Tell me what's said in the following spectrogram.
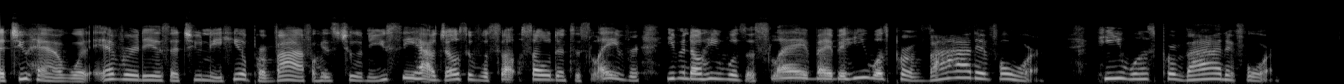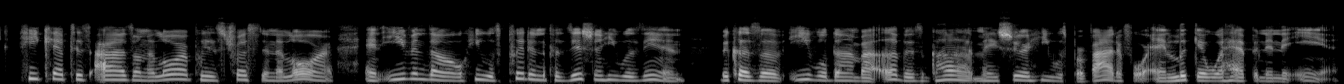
that you have whatever it is that you need. He'll provide for his children. You see how Joseph was so- sold into slavery. Even though he was a slave, baby, he was provided for. He was provided for. He kept his eyes on the Lord, put his trust in the Lord. And even though he was put in the position he was in because of evil done by others, God made sure he was provided for. And look at what happened in the end.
